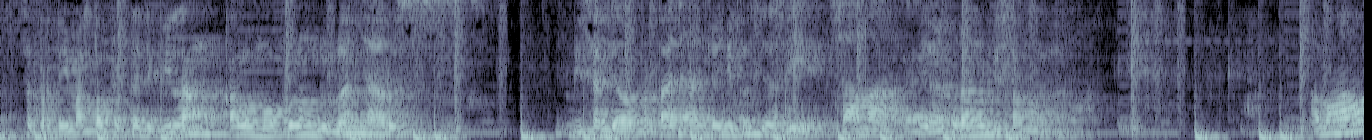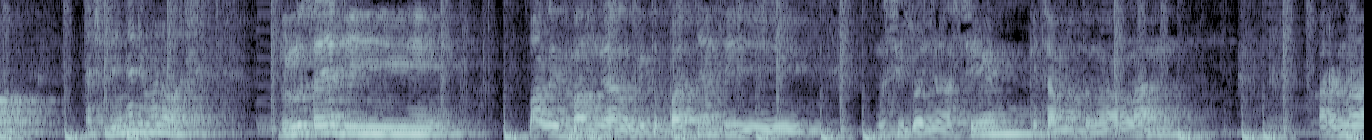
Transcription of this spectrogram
seperti Mas Topik tadi bilang kalau mau pulang duluan ya harus bisa jawab pertanyaan kayak gitu aja sih Tapi sama ya kurang lebih sama lah Ngomong-ngomong SD-nya di mana mas? dulu saya di Palembang ya lebih tepatnya di Musi Banyuasin Kecamatan Lalan karena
